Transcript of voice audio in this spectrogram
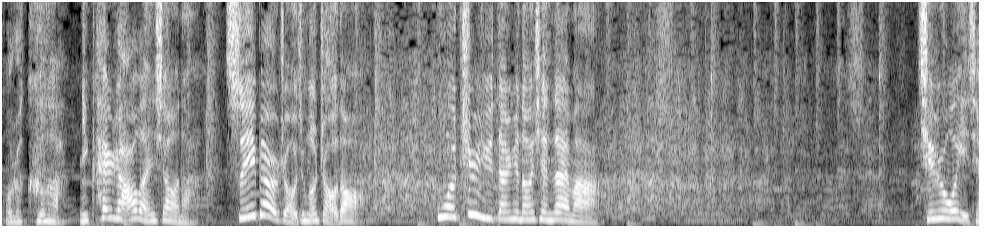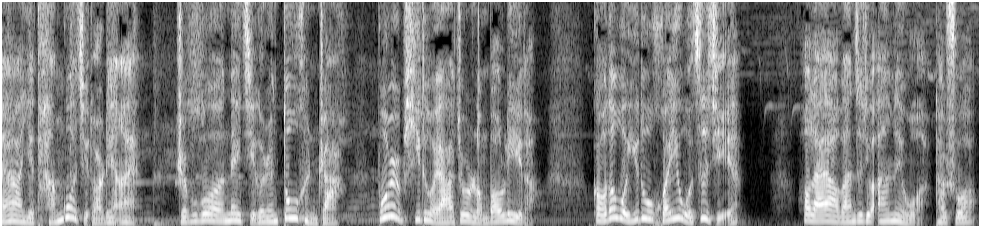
我说哥，你开啥玩笑呢？随便找就能找到，我至于单身到现在吗？其实我以前啊也谈过几段恋爱，只不过那几个人都很渣，不是劈腿啊就是冷暴力的，搞得我一度怀疑我自己。后来啊丸子就安慰我，他说：“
